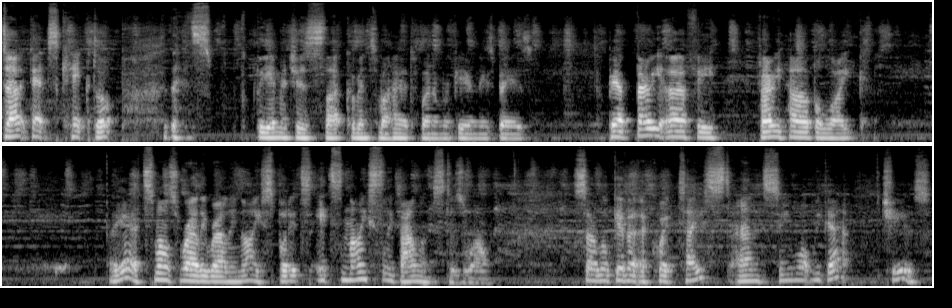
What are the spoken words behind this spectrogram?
dirt gets kicked up, it's the images that come into my head when I'm reviewing these beers. But yeah, very earthy, very herbal like. Uh, yeah, it smells really, really nice, but it's it's nicely balanced as well. So we'll give it a quick taste and see what we get. Cheers.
